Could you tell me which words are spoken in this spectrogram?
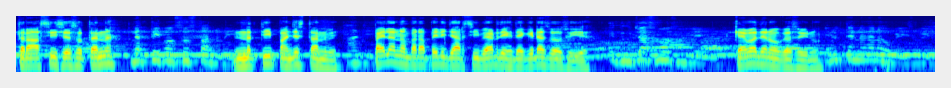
83603 29597 29597 ਹਾਂਜੀ। ਪਹਿਲਾ ਨੰਬਰ ਆਪਾਂ ਜਿਹੜੀ ਜਰਸੀ ਬੈਠ ਦੇਖਦੇ ਕਿਹੜਾ ਸੂਆ ਸੂਈ ਹੈ ਇਹ ਦੂਜਾ ਸਮੂਹ ਸੂਈ ਹੈ ਕਿੰਨਾ ਦਿਨ ਹੋ ਗਿਆ ਸੂਈ ਨੂੰ? ਇਹਨੂੰ ਤਿੰਨ ਦਿਨ ਹੋ ਗਏ ਸੂਈ ਨੂੰ।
